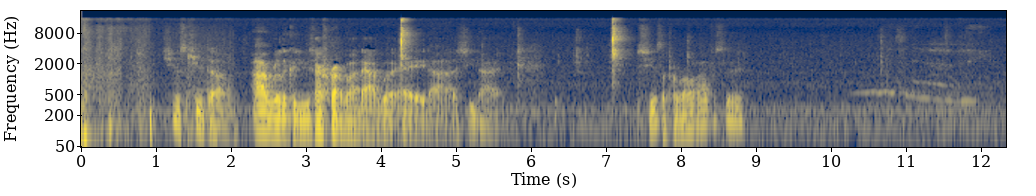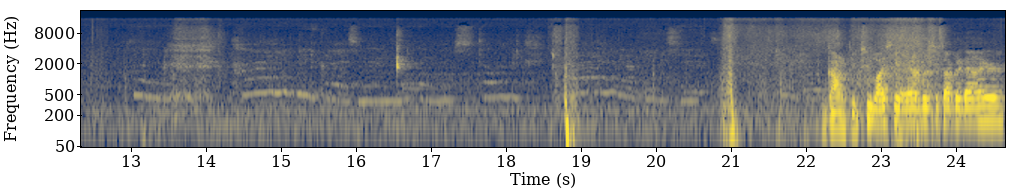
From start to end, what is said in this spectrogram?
like, she was cute though. I really could use her right about now, but hey, nah, she not. She was a parole officer. Gone through two light skin ambers since I've been down here.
